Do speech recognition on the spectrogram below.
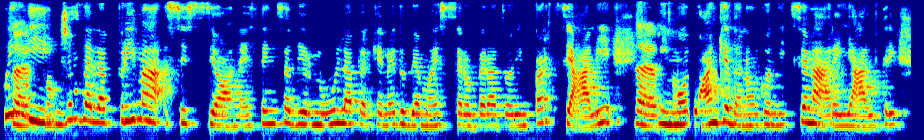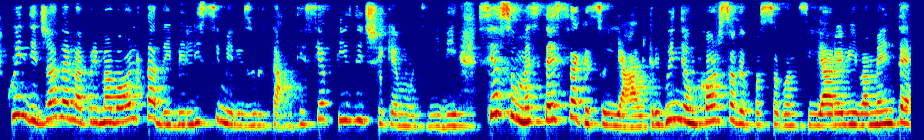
Quindi Certo, già dalla prima sessione, senza dir nulla, perché noi dobbiamo essere operatori imparziali, in certo. modo anche da non condizionare gli altri. Quindi già dalla prima volta dei bellissimi risultati, sia fisici che emotivi, sia su me stessa che sugli altri. Quindi è un corso che posso consigliare vivamente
